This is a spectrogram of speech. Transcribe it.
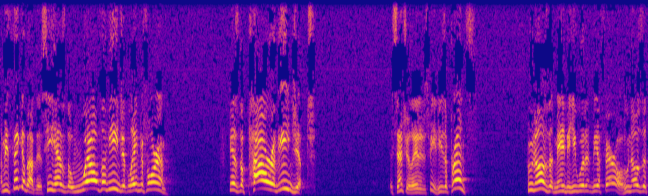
I mean, think about this. He has the wealth of Egypt laid before him. He has the power of Egypt essentially laid at his feet. He's a prince. Who knows that maybe he wouldn't be a pharaoh? Who knows that,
